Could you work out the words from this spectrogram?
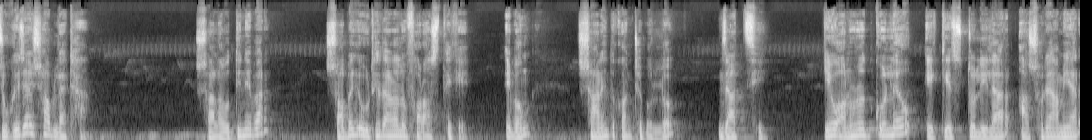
চুকে যায় সব লেঠা। সালাউদ্দিন এবার সবেকে উঠে দাঁড়াল ফরাজ থেকে এবং শানিত কণ্ঠে বলল, যাচ্ছি। কেউ অনুরোধ করলেও এই কেষ্ট লীলার আসরে আমি আর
